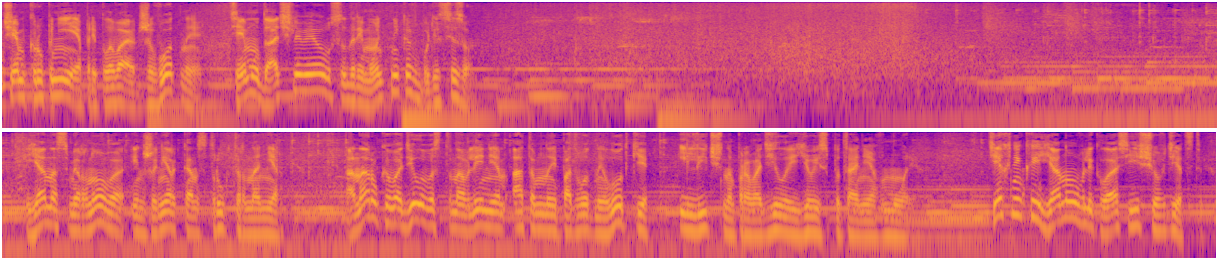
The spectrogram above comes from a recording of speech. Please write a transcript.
Чем крупнее приплывают животные, тем удачливее у судоремонтников будет сезон. Яна Смирнова – инженер-конструктор на Нерпе. Она руководила восстановлением атомной подводной лодки и лично проводила ее испытания в море. Техникой Яна увлеклась еще в детстве.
